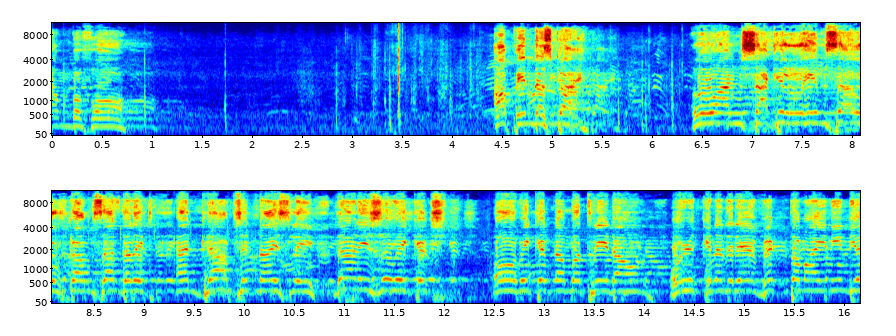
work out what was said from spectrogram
number four up in the sky. One Sakil himself comes under it and grabs it nicely. That is the wicket. Oh, wicket number three down. ഒഴുക്കിനെതിരെ വ്യക്തമായി നീന്തിയ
